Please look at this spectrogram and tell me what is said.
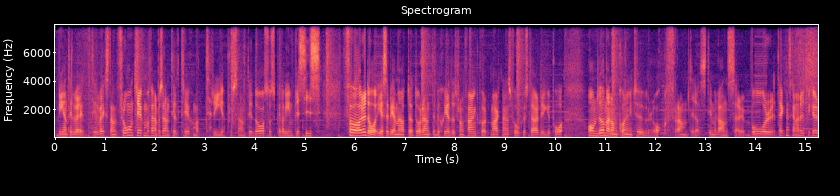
BNP-tillväxten från 3,5% till 3,3% Idag så spelar vi in precis före då ECB-mötet och räntebeskedet från Frankfurt. Marknadens fokus där ligger på omdömen om konjunktur och framtida stimulanser. Vår tekniska analytiker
